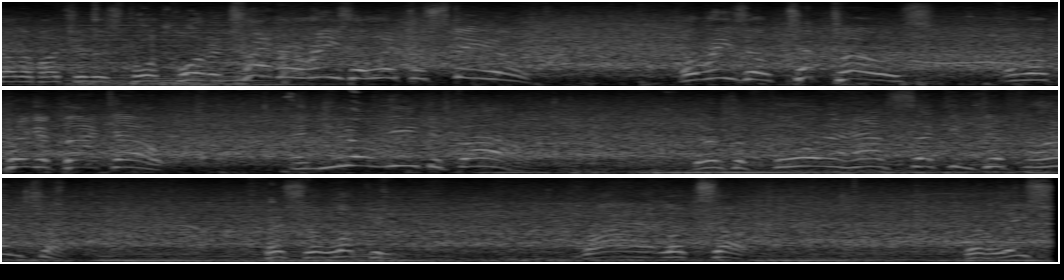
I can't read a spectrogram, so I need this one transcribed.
each other much of this fourth quarter. Trevor Ariza with the steal. Ariza tiptoes and will bring it back out. And you don't need to foul. There's a four and a half second differential. Fisher looking. Bryant looks up. But at least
